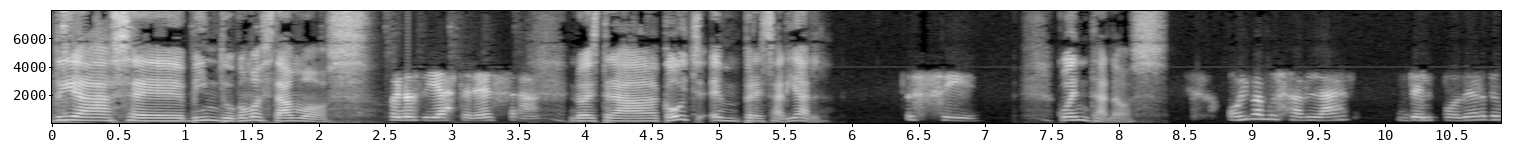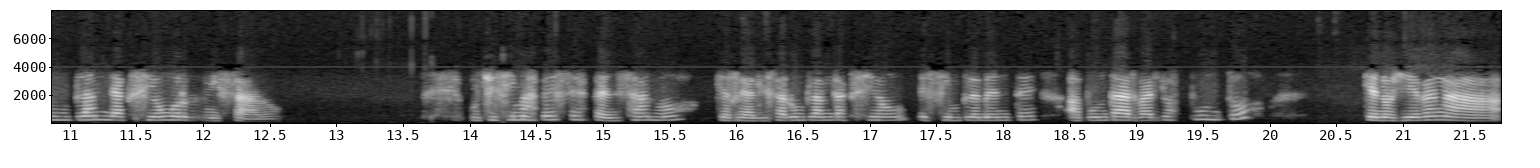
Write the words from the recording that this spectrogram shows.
días, eh, Bindu, ¿cómo estamos? Buenos días, Teresa. Nuestra coach empresarial. Sí. Cuéntanos. Hoy vamos a hablar del poder de un plan de acción organizado. Muchísimas veces pensamos que realizar un plan de acción es simplemente apuntar varios puntos que nos lleven a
